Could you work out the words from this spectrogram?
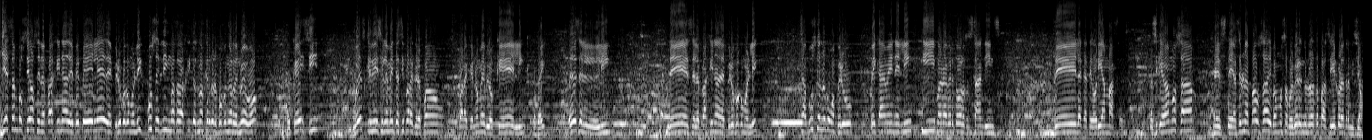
ya están posteados en la página de PPL de Perú Pokémon League. Puse el link más abajito, es más creo que lo puedo poner de nuevo. Ok, sí. Voy a escribir simplemente así para que lo puedan, para que no me bloquee el link, ok. Ese es el link desde la página de Perú Pokémon League. O sea, búsquenlo como Perú PKM en el link y van a ver todos los standings de la categoría Masters. Así que vamos a este, hacer una pausa y vamos a volver en un rato para seguir con la transmisión.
